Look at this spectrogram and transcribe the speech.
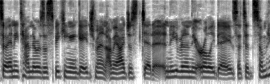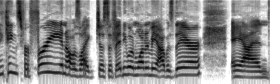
So anytime there was a speaking engagement, I mean, I just did it. And even in the early days, I did so many things for free. And I was like, just if anyone wanted me, I was there and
